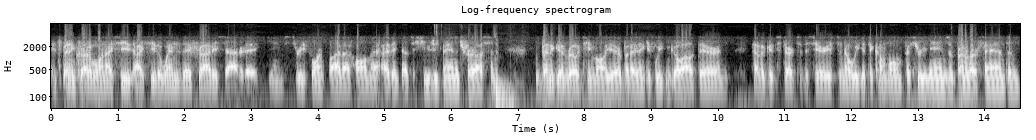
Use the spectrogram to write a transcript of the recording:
it's been incredible, and I see I see the Wednesday, Friday, Saturday games three, four, and five at home. I, I think that's a huge advantage for us, and we've been a good road team all year. But I think if we can go out there and have a good start to the series, to know we get to come home for three games in front of our fans, and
